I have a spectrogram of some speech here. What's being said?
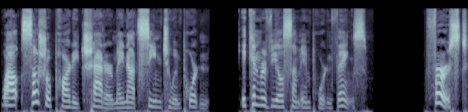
While social party chatter may not seem too important, it can reveal some important things. First,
